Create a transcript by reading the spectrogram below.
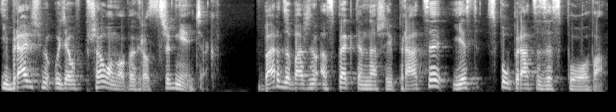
i braliśmy udział w przełomowych rozstrzygnięciach. Bardzo ważnym aspektem naszej pracy jest współpraca zespołowa.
